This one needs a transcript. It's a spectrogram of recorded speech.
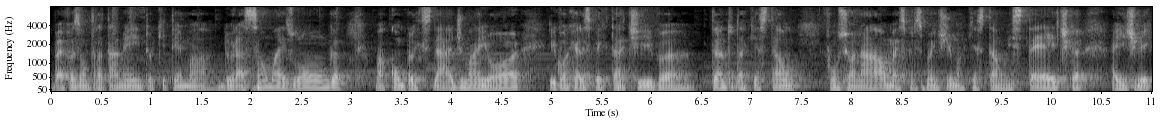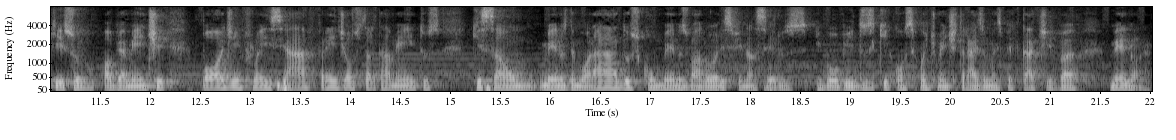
vai fazer um tratamento que tem uma duração mais longa, uma complexidade maior e com aquela expectativa tanto da questão funcional, mas principalmente de uma questão estética. A gente vê que isso, obviamente, pode influenciar frente aos tratamentos que são menos demorados, com menos valores financeiros envolvidos e que, consequentemente, traz uma expectativa menor.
